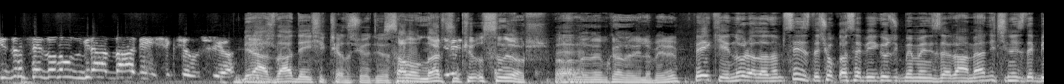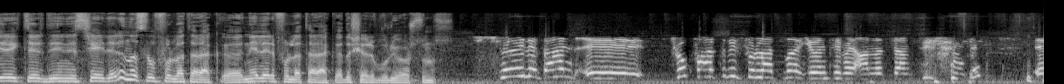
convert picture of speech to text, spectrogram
Bizim sezonumuz biraz daha değişik çalışıyor. Biraz daha değişik çalışıyor diyorsun. Salonlar çünkü ısınıyor. Anladığım kadarıyla benim. Peki Nural Hanım siz de çok asabi gözükmemenize rağmen içinizde biriktirdiğiniz şeyleri nasıl fırlatarak, e, neleri fırlatarak dışarı vuruyorsunuz? Şöyle ben e, çok farklı bir fırlatma yöntemi anlatacağım size şimdi. E,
